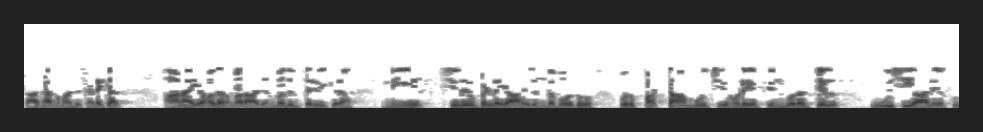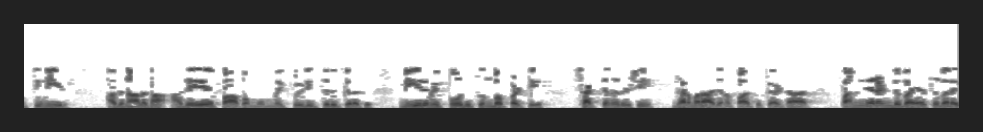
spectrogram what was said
சாதாரணமா இது கிடைக்காது. ஆனா யமதர்மராஜன் பதில் தெரிவிக்கிறான். நீர் சிறு பிள்ளையாக இருந்தபோது ஒரு பட்டாம்பூச்சியினுடைய பின்புறத்தில் ஊசியாலே குத்தி நீர். அதனாலதான் அதே பாபம் உண்மை பீடித்திருக்கிறது. நீரும் இப்போது துன்பப்பட்டீர். சட்டன ரிஷி தர்மராஜனை பார்த்து கேட்டார் பன்னிரண்டு வயசு வரை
